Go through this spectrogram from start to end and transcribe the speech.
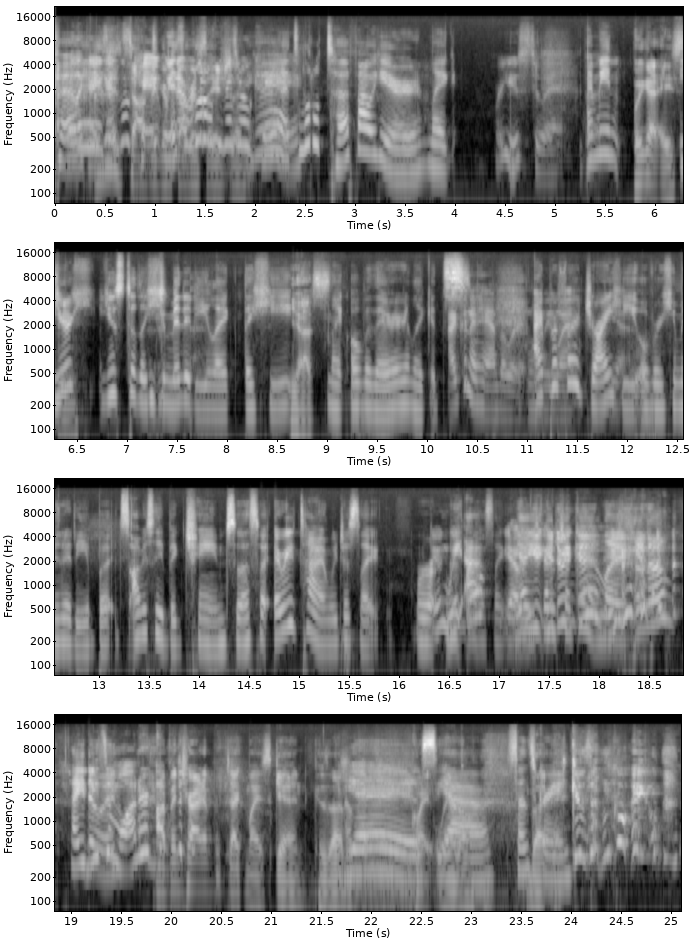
We're like, are you guys It's a okay? topic of We never know if you guys are okay. Yeah, it's a little tough out here. Like, We're used to it. I mean, we got AC. you're h- used to the humidity, like the heat. Yes. Like over there, like it's. I couldn't handle it. When I we prefer went. dry Yeah. heat over humidity, but it's obviously a big change. So that's why every time we just like we're, Doing we good, girl? ask like, Yeah, yeah, you, just you're doing good, in. like you know, how you Need some water? I've been trying to protect my skin because I'm Yes, quite weirdo. yeah, But- sunscreen. Because I'm quite.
